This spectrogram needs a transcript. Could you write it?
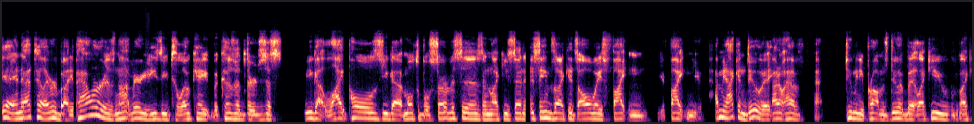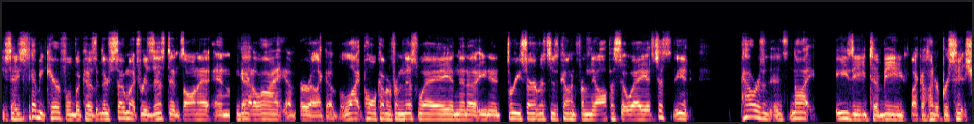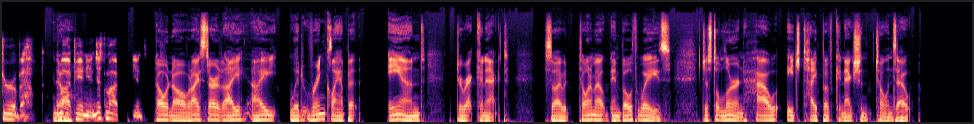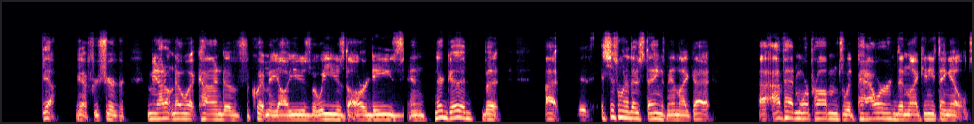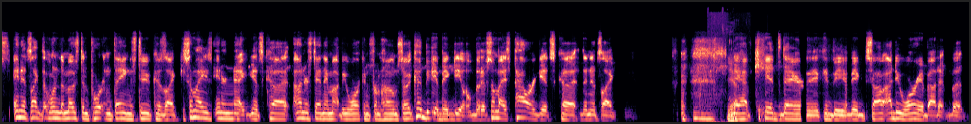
Yeah, and I tell everybody, power is not very easy to locate because of there's just you got light poles, you got multiple services, and like you said, it seems like it's always fighting, fighting you. I mean, I can do it. I don't have uh, too many problems doing it, but like you, like you said, you just gotta be careful because there's so much resistance on it, and you got a line or like a light pole coming from this way, and then a you know three services coming from the opposite way. It's just it, power's it's not easy to be like hundred percent sure about. in No. my opinion. Just my opinion. Oh no! When I started, I I would ring clamp it and direct connect. So I would tone them out in both ways, just to learn how each type of connection tones out. Yeah, yeah, for sure. I mean, I don't know what kind of equipment y'all use, but we use the RDs and they're good, but I it's just one of those things, man. Like I, I've had more problems with power than like anything else. And it's like the, one of the most important things too cuz like somebody's internet gets cut, I understand they might be working from home, so it could be a big deal, but if somebody's power gets cut, then it's like Yeah. they have kids there, it could be a big so I, I do worry about it, but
